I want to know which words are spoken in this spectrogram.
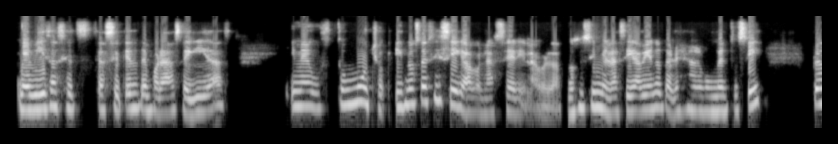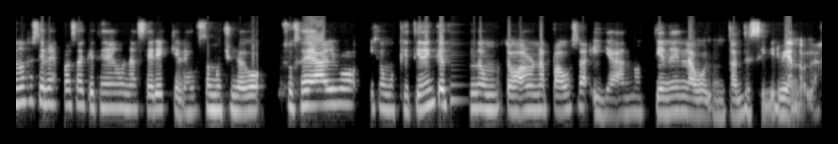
me vi esas siete, temporadas seguidas y me gustó mucho. Y no sé si siga con la serie, la verdad. No sé si me la siga viendo, tal vez en algún momento sí pero no sé si les pasa que tienen una serie que les gusta mucho y luego sucede algo y como que tienen que tomar una pausa y ya no tienen la voluntad de seguir viéndola.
